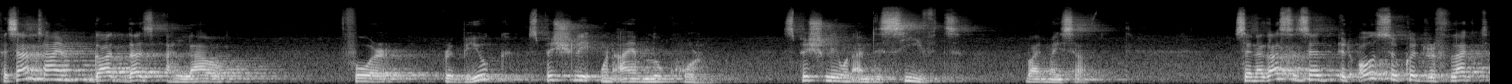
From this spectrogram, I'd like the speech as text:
For some time, God does allow for rebuke, especially when I am lukewarm, especially when I'm deceived by myself. St. Augustine said it also could reflect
